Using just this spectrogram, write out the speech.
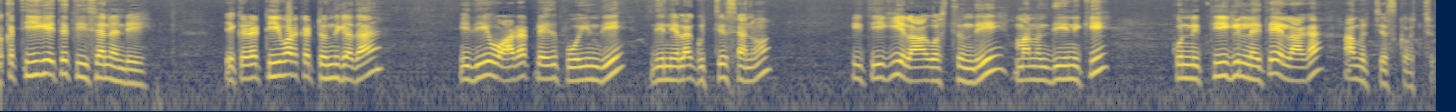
ఒక తీగ అయితే తీసానండి. ఇక్కడ టీ వడకట్టు ఉంది కదా. ఇది వాడట్లేదు పోయింది. దీన్ని ఇలా గుచ్చేసాను. ఈ తీగి ఇలాగ వస్తుంది. మనం దీనికి కొన్ని తీగిలను అయితే ఇలాగా అమర్చేసుకోవచ్చు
